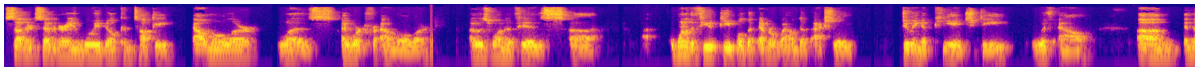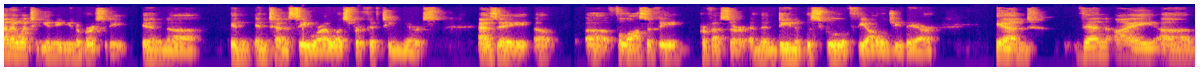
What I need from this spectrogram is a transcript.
Southern Seminary in Louisville, Kentucky. Al Mohler was, I worked for Al Mohler. I was one of his, uh, one of the few people that ever wound up actually doing a PhD with Al. Um, and then I went to Union University in, uh, in, in Tennessee, where I was for 15 years as a, a, a philosophy professor and then dean of the School of Theology there and then I uh,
